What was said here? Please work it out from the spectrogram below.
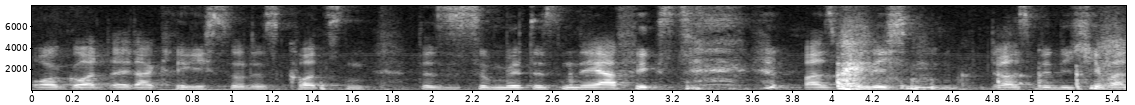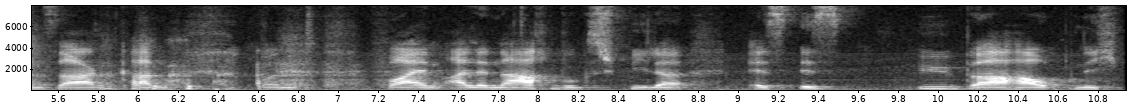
Oh Gott, ey, da kriege ich so das Kotzen. Das ist somit das Nervigste, was mir nicht, was mir nicht jemand sagen kann. Und vor allem alle Nachwuchsspieler, es ist überhaupt nicht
